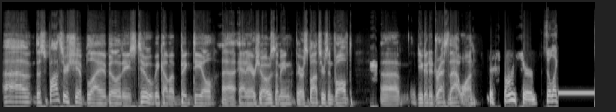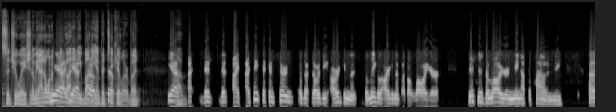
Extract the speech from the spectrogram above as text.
Uh, the sponsorship liabilities too become a big deal uh, at air shows. I mean, there are sponsors involved. Uh, you could address that one. The sponsor. So, like situation. I mean, I don't want to yeah, pick on yeah. anybody so, in particular, so, but yeah, uh, I, the, the, I, I think the concern or the, or the argument, the legal argument by the lawyer. This is the lawyer in me, not the pilot in me. Uh,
